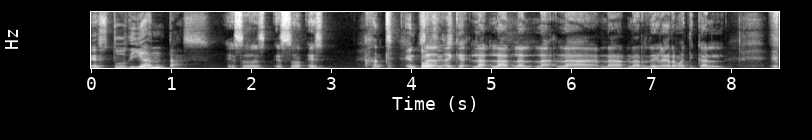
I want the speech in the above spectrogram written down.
estudiantas. Eso es, eso es. Entonces, hay que, la, la, la, la, regla gramatical. Eh,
